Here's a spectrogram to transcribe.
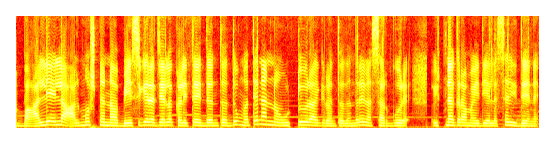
ಬಾಲ್ಯ ಎಲ್ಲ ಆಲ್ಮೋಸ್ಟ್ ನನ್ನ ಬೇಸಿಗೆ ರಜೆ ಎಲ್ಲ ಕಳೀತಾ ಇದ್ದಂಥದ್ದು ಮತ್ತೆ ನನ್ನ ಹುಟ್ಟೂರಾಗಿರೋಂಥದ್ದು ಅಂದ್ರೆ ನಾ ಸರ್ಗೂರೆ. ಇಟ್ನ ಗ್ರಾಮ ಇದೆಯಲ್ಲ ಸರ್ ಇದೇನೆ.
